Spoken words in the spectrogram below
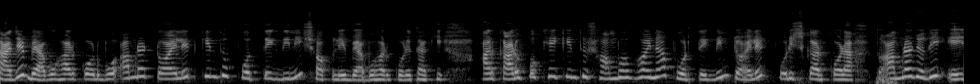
কাজে ব্যবহার করব। আমরা টয়লেট কিন্তু প্রত্যেক দিনই সকলে ব্যবহার করে থাকি। আর কারও পক্ষেই কিন্তু সম্ভব হয় না প্রত্যেক দিন টয়লেট পরিষ্কার করা। তো আমরা যদি এই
